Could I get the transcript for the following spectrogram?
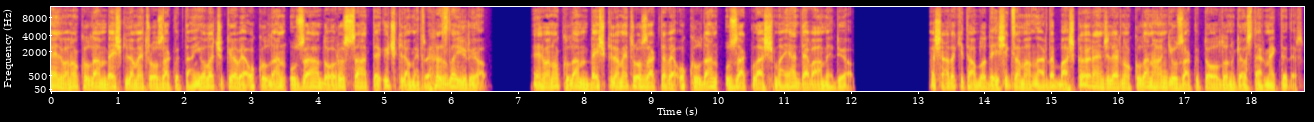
Elvan okuldan 5 kilometre uzaklıktan yola çıkıyor ve okuldan uzağa doğru saatte 3 kilometre hızla yürüyor. Elvan okuldan 5 kilometre uzakta ve okuldan uzaklaşmaya devam ediyor. Aşağıdaki tablo değişik zamanlarda başka öğrencilerin okuldan hangi uzaklıkta olduğunu göstermektedir.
